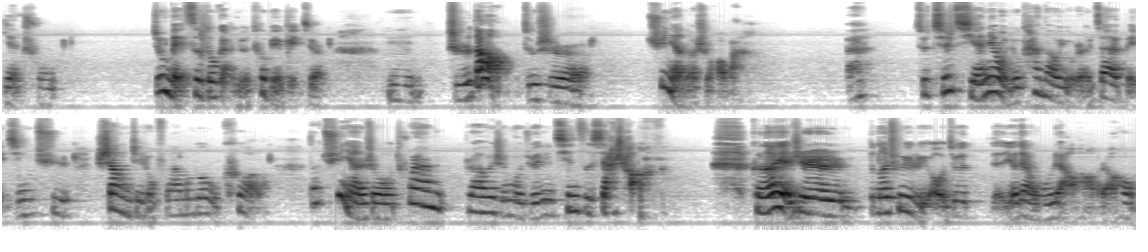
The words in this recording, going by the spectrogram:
演出，就每次都感觉特别给劲儿，嗯，直到就是去年的时候吧，哎。就其实前年我就看到有人在北京去上这种弗拉门戈舞课了。到去年的时候，我突然不知道为什么，我决定亲自下场。可能也是不能出去旅游，就有点无聊哈。然后，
